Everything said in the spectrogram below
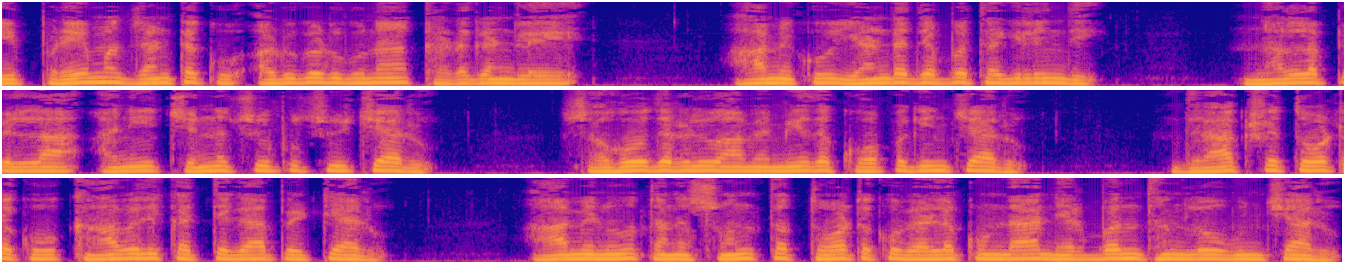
ఈ ప్రేమ జంటకు అడుగడుగునా కడగండ్లే. ఆమెకు ఎండ దెబ్బ తగిలింది. నల్లపిల్ల అని చిన్నచూపు చూచారు. సహోదరులు ఆమె మీద కోపగించారు. ద్రాక్ష తోటకు కావలి కత్తెగా పెట్టారు. ఆమెను తన సొంత తోటకు వెళ్ళకుండా నిర్బంధంలో ఉంచారు.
